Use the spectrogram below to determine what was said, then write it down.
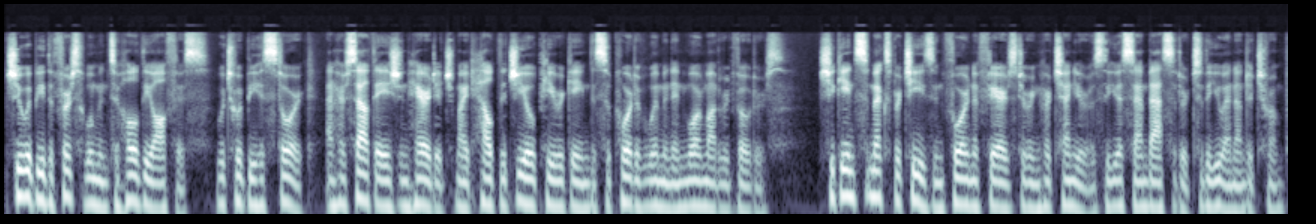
She would be the first woman to hold the office, which would be historic, and her South Asian heritage might help the GOP regain the support of women and more moderate voters. She gained some expertise in foreign affairs during her tenure as the U.S. ambassador to the UN under Trump.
